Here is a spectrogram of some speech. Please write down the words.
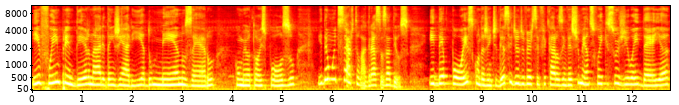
e fui empreender na área da engenharia do menos zero com meu atual esposo. E deu muito certo lá, graças a Deus. E depois, quando a gente decidiu diversificar os investimentos, foi que surgiu a ideia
